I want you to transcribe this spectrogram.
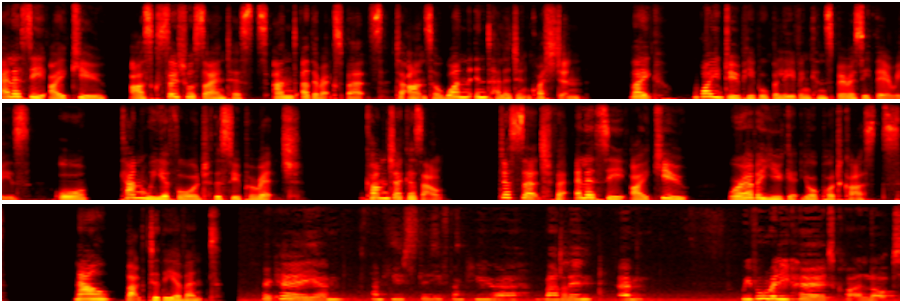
LSE IQ asks social scientists and other experts to answer one intelligent question, like why do people believe in conspiracy theories? Or can we afford the super rich? Come check us out. Just search for LSE IQ wherever you get your podcasts. Now, back to the event. Okay, um, thank you, Steve. Thank you, uh, Madeleine. Um, we've already heard quite a lot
